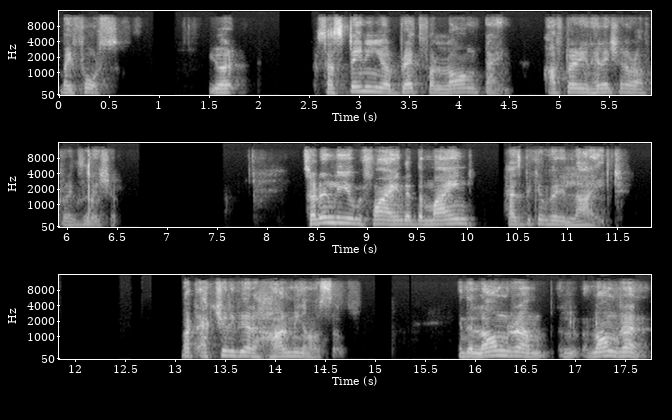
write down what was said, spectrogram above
by force, you are sustaining your breath for a long time after inhalation or after exhalation. Suddenly you will find that the mind has become very light. But actually, we are harming ourselves. In the long run, long run,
